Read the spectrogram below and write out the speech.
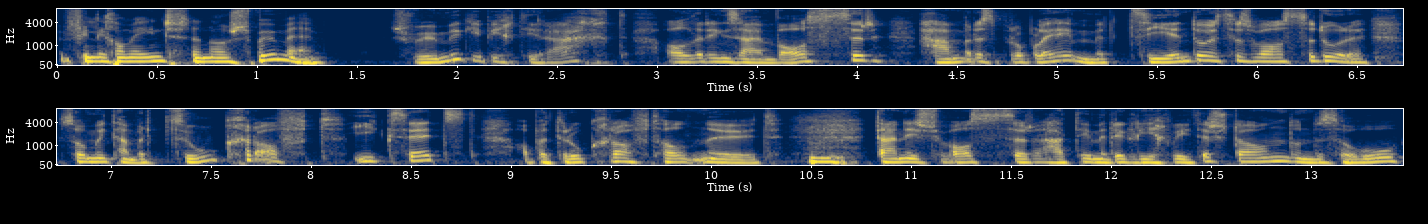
vielleicht am ehesten noch Schwimmen. Schwimmen gebe ich dir recht. Allerdings auch im Wasser haben wir ein Problem. Wir ziehen uns das Wasser durch. Somit haben wir Zugkraft eingesetzt, aber Druckkraft halt nicht. Mhm. Dann ist Wasser hat immer den gleichen Widerstand und so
